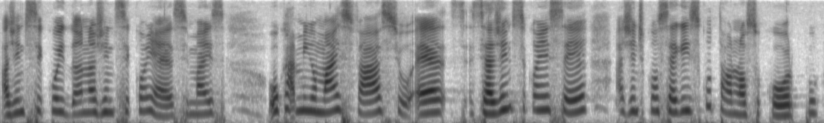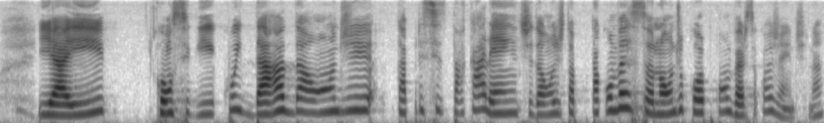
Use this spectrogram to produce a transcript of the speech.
A gente se cuidando, a gente se conhece, mas o caminho mais fácil é, se a gente se conhecer, a gente consegue escutar o nosso corpo e aí conseguir cuidar da onde está tá carente, da onde está tá conversando, onde o corpo conversa com a gente. Né?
